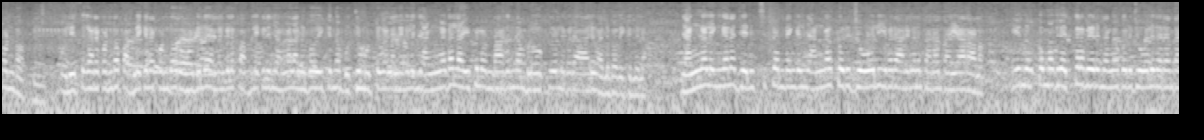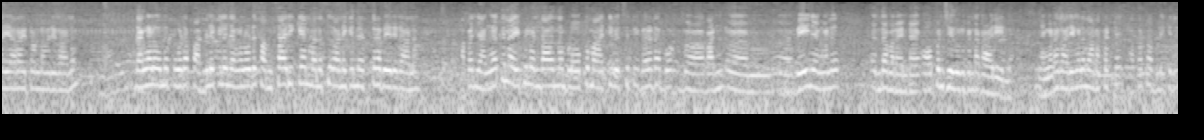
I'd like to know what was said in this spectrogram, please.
കൊണ്ടോ? പോലീസുകാരെ കൊണ്ടോ പബ്ലിക്കിനെ കൊണ്ടോ റോഡിൽ അല്ലെങ്കിൽ പബ്ലിക്കിൽ ഞങ്ങൾ അനുഭവിക്കുന്ന ബുദ്ധിമുട്ടുകൾ അല്ലെങ്കിൽ ഞങ്ങളുടെ ലൈഫിൽ ഉണ്ടാകുന്ന ബ്ലോക്കുകൾ ഇവരാരും അനുഭവിക്കുന്നില്ല. ഞങ്ങൾ ഇങ്ങനെ ജനിച്ചിട്ടുണ്ടെങ്കിൽ ഞങ്ങൾക്കൊരു ജോലി ഇവരാരെങ്കിലും തരാൻ തയ്യാറാണോ? ഈ നിൽക്കുന്നതിൽ എത്ര പേര് ഞങ്ങൾക്കൊരു ജോലി തരാൻ തയ്യാറായിട്ടുള്ളവർ കാണും? ഞങ്ങൾ ഒന്ന് കൂടെ പബ്ലിക്കിൽ ഞങ്ങളോട് സംസാരിക്കാൻ മനസ്സ് കാണിക്കുന്ന എത്ര പേര് കാണും? അപ്പം ഞങ്ങൾക്ക് ലൈഫിൽ ഉണ്ടാകുന്ന ബ്ലോക്ക് മാറ്റി വെച്ചിട്ട് ഇവരുടെ വേ ഞങ്ങൾ എന്താ പറയണ്ടേ ഓപ്പൺ ചെയ്ത് കൊടുക്കേണ്ട കാര്യമില്ല. ഞങ്ങളുടെ കാര്യങ്ങൾ നടക്കട്ടെ അപ്പം പബ്ലിക്കിന്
